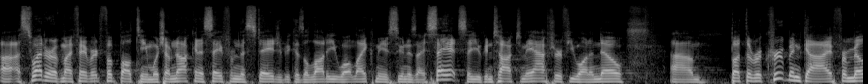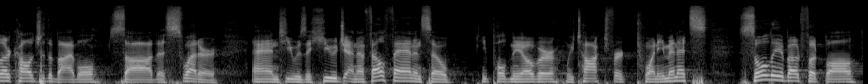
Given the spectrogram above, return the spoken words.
uh, a sweater of my favorite football team, which I'm not going to say from the stage because a lot of you won't like me as soon as I say it, so you can talk to me after if you want to know. Um, but the recruitment guy from Millar College of the Bible saw this sweater, and he was a huge NFL fan, and so he pulled me over. We talked for 20 minutes solely about football,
